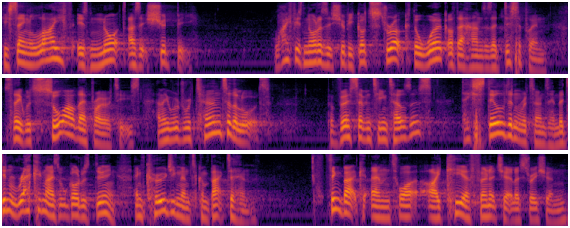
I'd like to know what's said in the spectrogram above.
He's saying life is not as it should be. Life is not as it should be. God struck the work of their hands as a discipline so they would sort out their priorities and they would return to the Lord. But verse 17 tells us they still didn't return to him. They didn't recognize what God was doing, encouraging them to come back to him. Think back um, to our IKEA furniture illustration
